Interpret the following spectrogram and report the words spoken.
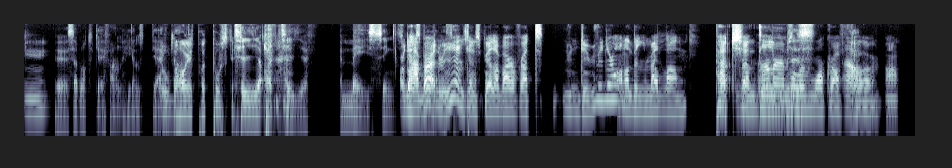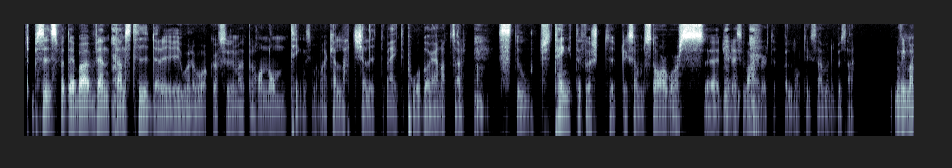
Mm. Eh, Subnautica är fan helt jäkla... Obehagligt på ett positivt sätt. 10 av 10. Amazing. Och det här började vi egentligen spela bara för att du ville ha någonting mellan patchen till ja, men World of Warcraft Ja. och... Ja. Precis, för att det är bara väntans tider i World of Warcraft. Så man bara har någonting som man kan latcha lite med, inte påbörja något så här stort. Tänkte först typ liksom Star Wars, uh, Jedi Survivor typ eller någonting så här, men det blir så här. Då vill man,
